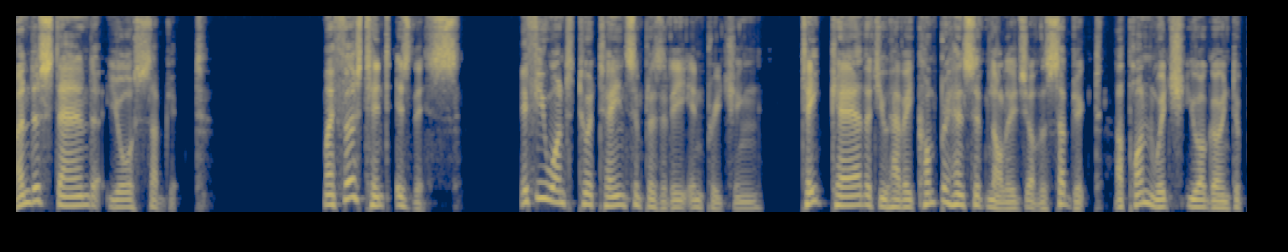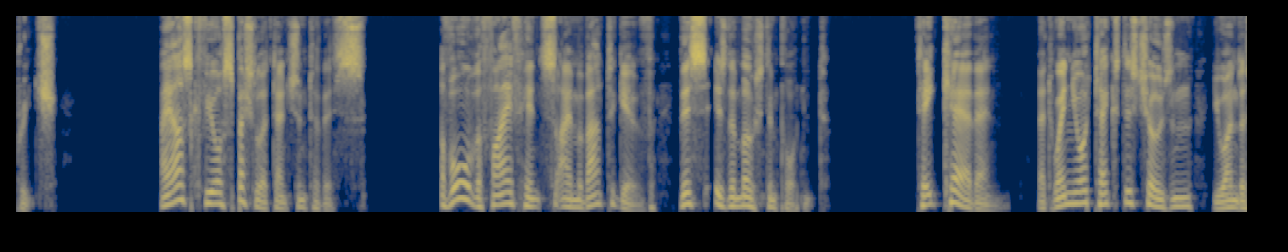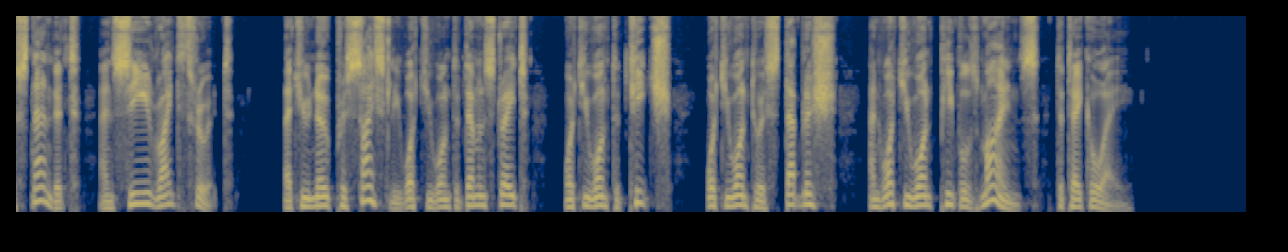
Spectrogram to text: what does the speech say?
Understand your subject. My first hint is this. If you want to attain simplicity in preaching, take care that you have a comprehensive knowledge of the subject upon which you are going to preach. I ask for your special attention to this. Of all the five hints I am about to give, this is the most important. Take care, then, that when your text is chosen, you understand it and see right through it, that you know precisely what you want to demonstrate, what you want to teach, what you want to establish, and what you want people's minds to take away.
